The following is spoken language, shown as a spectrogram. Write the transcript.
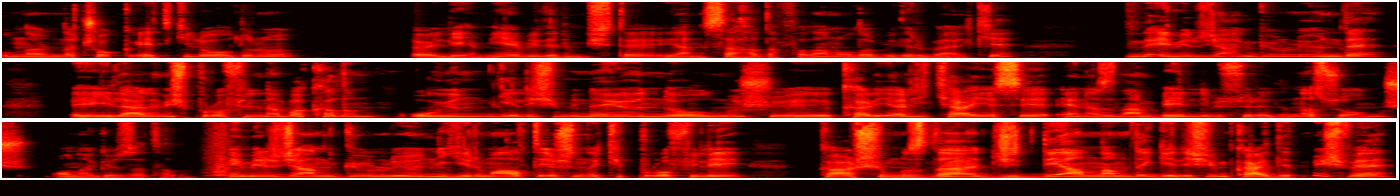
Bunların da çok etkili olduğunu söyleyemeyebilirim işte. Yani sahada falan olabilir belki. Şimdi Emircan Gürlüğün de e, ilerlemiş profiline bakalım. Oyun gelişimi ne yönde olmuş? E, kariyer hikayesi en azından belli bir sürede nasıl olmuş? Ona göz atalım. Emircan Gürlüğün 26 yaşındaki profili karşımızda ciddi anlamda gelişim kaydetmiş ve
